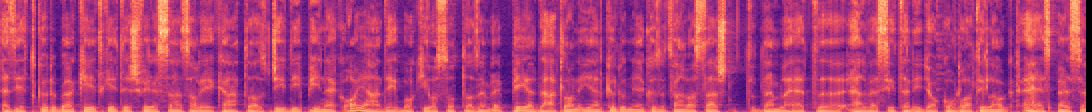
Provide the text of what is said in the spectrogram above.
ezért körülbelül két-két és fél százalékát az GDP-nek ajándékba kiosztotta az ember. Példátlan, ilyen körülmények között választást nem lehet eh, elveszíteni gyakorlatilag. Ehhez persze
